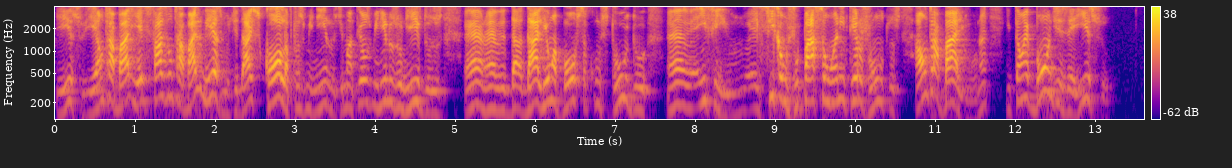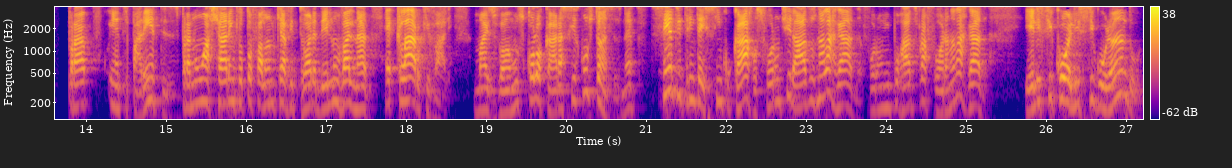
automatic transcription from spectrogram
Isso, e é um trabalho, e eles fazem um trabalho mesmo, de dar escola para os meninos, de manter os meninos unidos, é, né, dar, dar, ali uma bolsa com estudo, é, enfim, eles ficam, passam o ano inteiro juntos. Há um trabalho, né? Então é bom dizer isso, pra, entre parênteses, para não acharem que eu estou falando que a vitória dele não vale nada. É claro que vale, mas vamos colocar as circunstâncias, né? 135 carros foram tirados na largada, foram empurrados para fora na largada. Ele ficou ali segurando.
